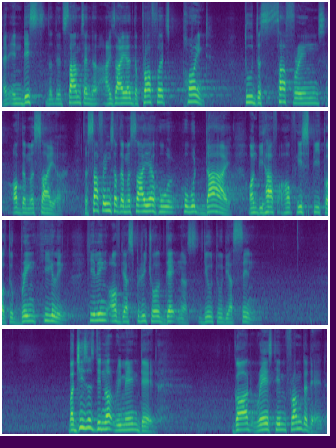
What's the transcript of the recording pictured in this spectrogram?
And in this, the, the Psalms and the Isaiah, the prophets point to the sufferings of the Messiah the sufferings of the Messiah who, who would die on behalf of his people to bring healing, healing of their spiritual deadness due to their sin. But Jesus did not remain dead. God raised him from the dead.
